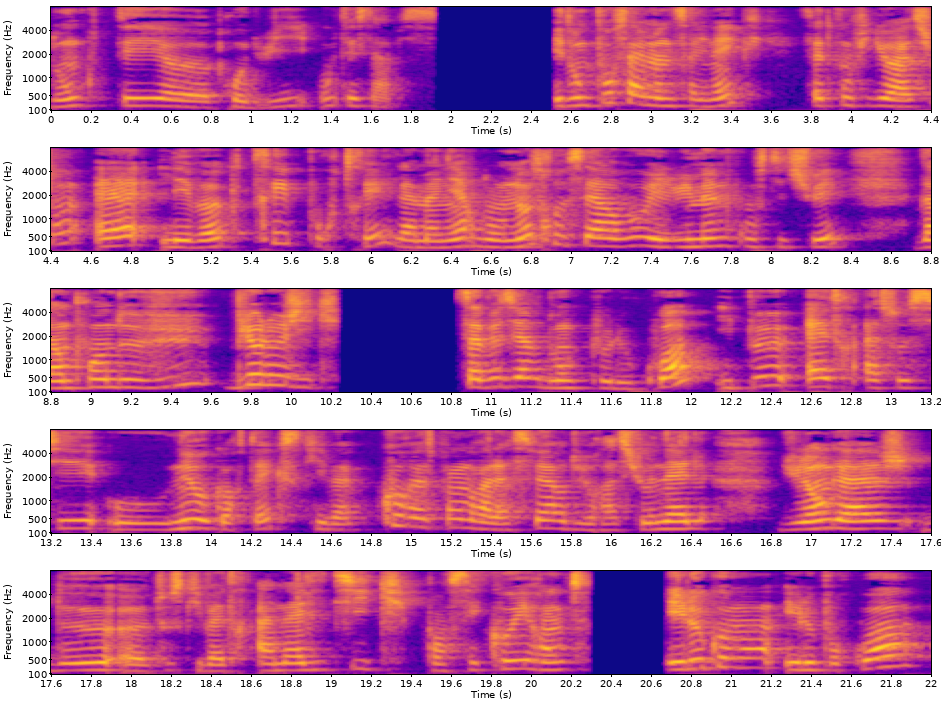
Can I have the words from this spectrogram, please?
donc tes produits ou tes services. Et donc pour Simon Sinek, cette configuration, elle évoque trait pour trait la manière dont notre cerveau est lui-même constitué d'un point de vue biologique. Ça veut dire donc que le quoi, il peut être associé au néocortex qui va correspondre à la sphère du rationnel, du langage, de euh, tout ce qui va être analytique, pensée cohérente. Et le comment et le pourquoi,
